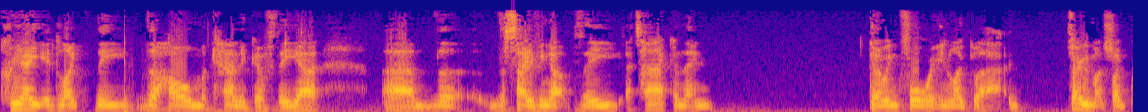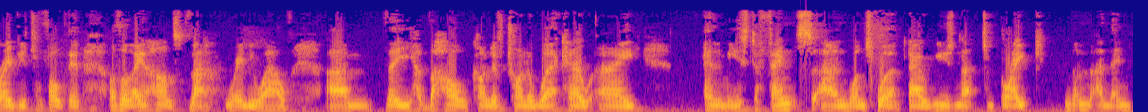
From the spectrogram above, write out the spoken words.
created like the the whole mechanic of the uh, um, the the saving up the attack and then going for it in like uh, very much like Bravely Default did. I thought they enhanced that really well. Um, they the whole kind of trying to work out a enemy's defense and once worked out using that to break them and then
